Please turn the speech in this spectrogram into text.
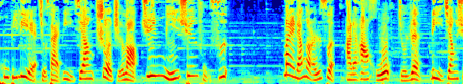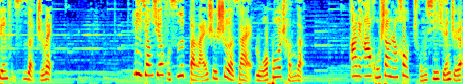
忽必烈就在丽江设置了军民宣抚司，麦良的儿子阿良阿胡就任丽江宣抚司的职位。丽江宣抚司本来是设在罗波城的。阿里阿胡上任后，重新选址，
